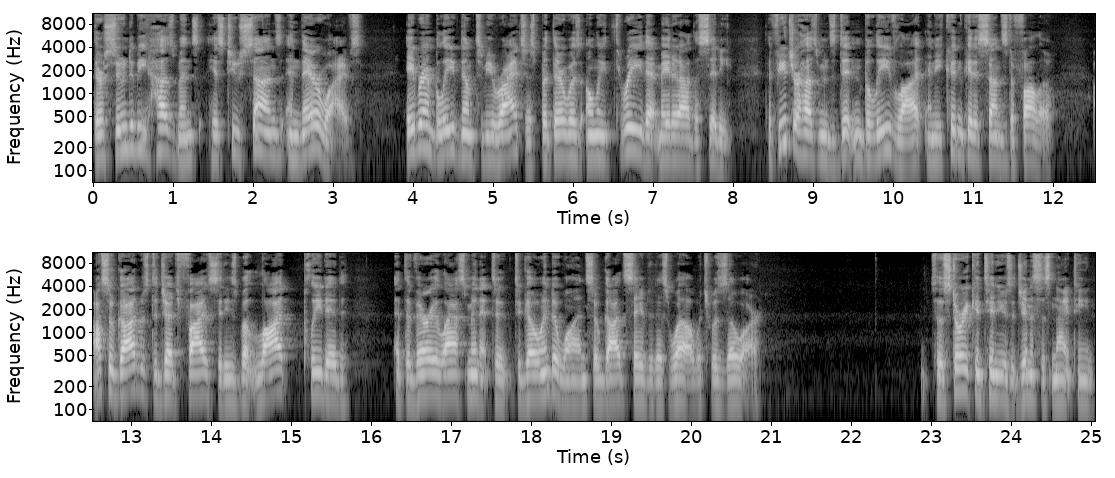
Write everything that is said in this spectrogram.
their soon to be husbands, his two sons, and their wives. Abraham believed them to be righteous, but there was only three that made it out of the city. The future husbands didn't believe Lot, and he couldn't get his sons to follow. Also, God was to judge five cities, but Lot pleaded at the very last minute to, to go into one, so God saved it as well, which was Zoar. So the story continues at Genesis 19.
